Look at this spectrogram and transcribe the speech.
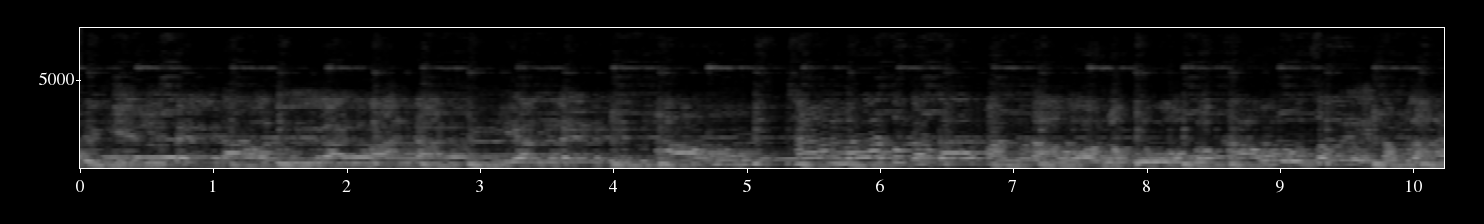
ได้เห็นเป็นดาวเดือนบานดานเทียนเล่นกินเผาช้างม้าตุ๊กตาปันเต่านกอูกนกเขาสร้อยกำไลของ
